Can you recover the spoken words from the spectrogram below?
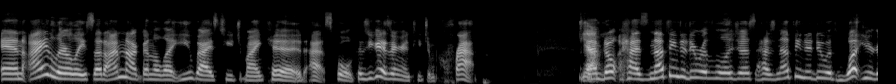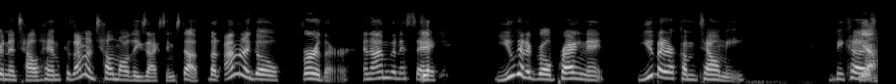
And I literally said, I'm not going to let you guys teach my kid at school because you guys are going to teach him crap. Yeah. And don't has nothing to do with religious, has nothing to do with what you're going to tell him because I'm going to tell him all the exact same stuff. But I'm going to go further and I'm going to say, yeah. you get a girl pregnant, you better come tell me because yeah.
